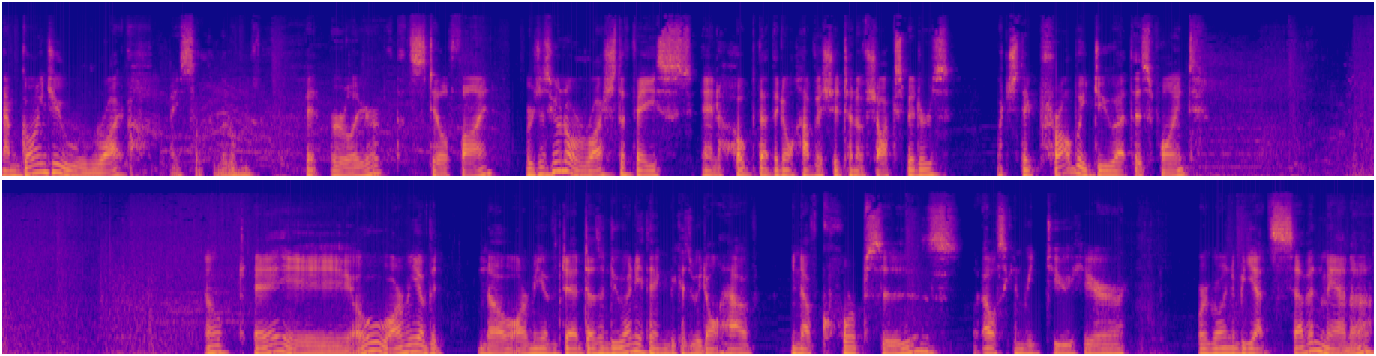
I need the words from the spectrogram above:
I'm going to rush. Oh, nice, a little bit earlier. That's still fine. We're just going to rush the face and hope that they don't have a shit ton of Shockspitters, which they probably do at this point. Okay. Oh, Army of the no, Army of the Dead doesn't do anything because we don't have enough corpses. What else can we do here? We're going to be at 7 mana.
